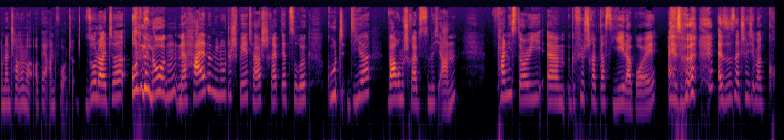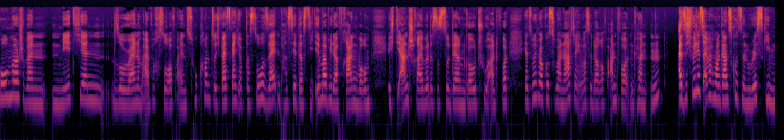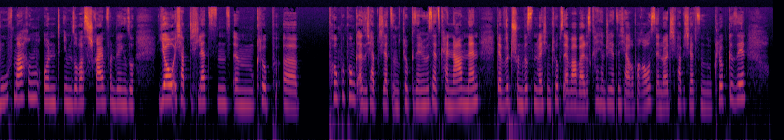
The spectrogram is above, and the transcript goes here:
Und dann schauen wir mal, ob er antwortet. So, Leute, ungelogen, eine halbe Minute später schreibt er zurück, gut dir, warum schreibst du mich an? Funny Story, ähm, gefühlt schreibt das jeder Boy. Also, also es ist natürlich immer komisch, wenn ein Mädchen so random einfach so auf einen zukommt. So, ich weiß gar nicht, ob das so selten passiert, dass die immer wieder fragen, warum ich die anschreibe. Das ist so deren Go-To-Antwort. Jetzt muss ich mal kurz drüber nachdenken, was wir darauf antworten könnten. Also ich würde jetzt einfach mal ganz kurz einen risky Move machen und ihm sowas schreiben von wegen so, yo, ich habe dich letztens im Club äh, Punkt, Punkt, Punkt. Also ich habe dich letztens im Club gesehen. Wir müssen jetzt keinen Namen nennen. Der wird schon wissen, welchen Clubs er war, weil das kann ich natürlich jetzt nicht voraussehen. Leute, ich habe dich letztens im Club gesehen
